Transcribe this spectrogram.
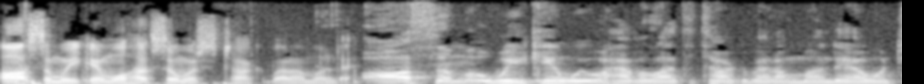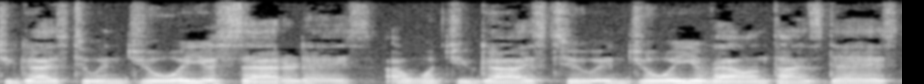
Awesome weekend. We'll have so much to talk about on Monday. Awesome weekend. We will have a lot to talk about on Monday. I want you guys to enjoy your Saturdays. I want you guys to enjoy your Valentine's days.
